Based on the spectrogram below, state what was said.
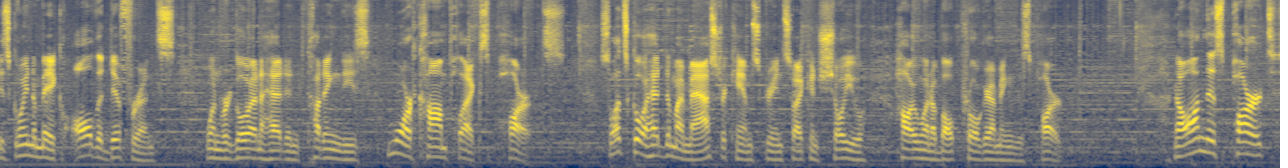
is going to make all the difference when we're going ahead and cutting these more complex parts. So let's go ahead to my Mastercam screen so I can show you how I went about programming this part. Now on this part,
